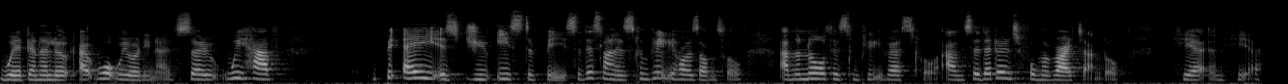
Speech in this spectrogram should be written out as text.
we're going to look at what we already know. So we have A is due east of B, so this line is completely horizontal, and the north is completely vertical, and so they're going to form a right angle here and here.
